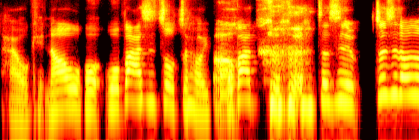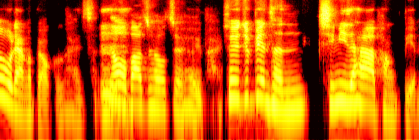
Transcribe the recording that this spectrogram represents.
还 OK。然后我我爸是坐最后一排，哦。我爸 这次这次都是我两个表哥开车，然后我嗯。爸最后最后一排，所以就变成行李在他的旁边，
